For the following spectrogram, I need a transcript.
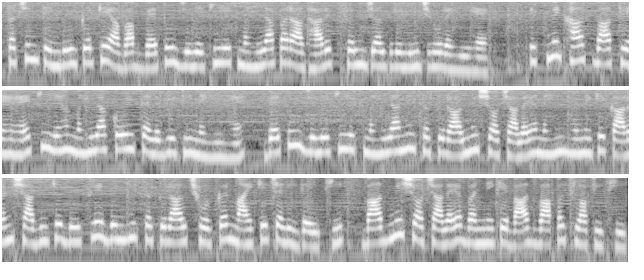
सचिन तेंदुलकर के अब बैतूल ज़िले की एक महिला पर आधारित फ़िल्म जल्द रिलीज़ हो रही है। इसमें खास बात यह है कि यह महिला कोई सेलिब्रिटी नहीं है। बैतूल ज़िले की इस महिला ने ससुराल में शौचालय नहीं होने के कारण शादी के दूसरे दिन ही ससुराल छोड़कर मायके चली गई थी। बाद में शौचालय बनने के बाद वापस लौटी थी।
